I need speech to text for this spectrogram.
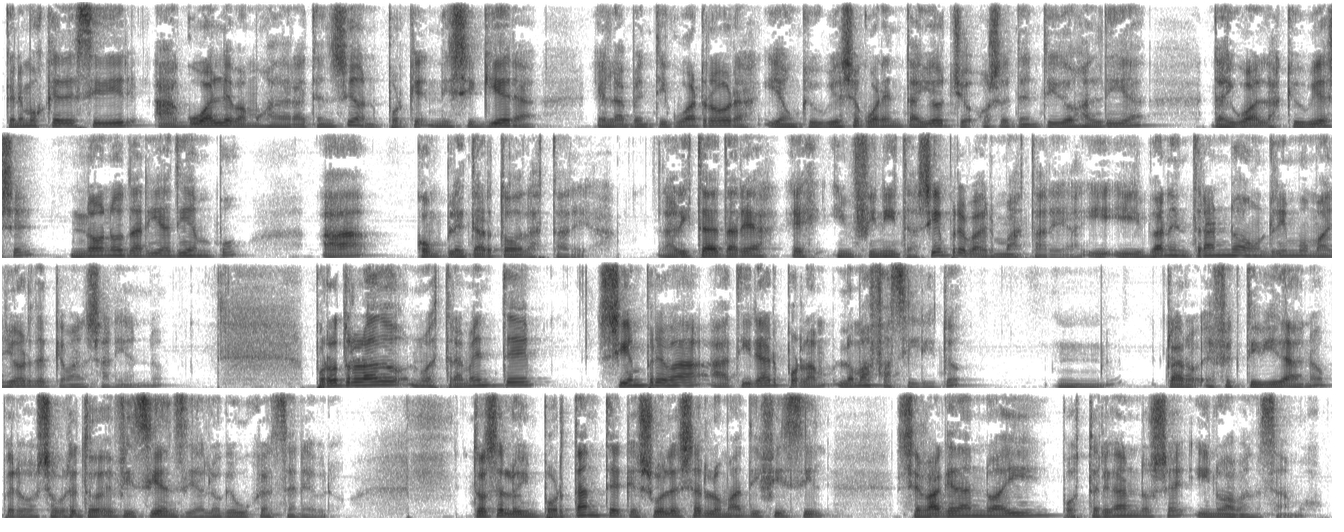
tenemos que decidir a cuál le vamos a dar atención, porque ni siquiera en las 24 horas, y aunque hubiese 48 o 72 al día, da igual las que hubiese, no nos daría tiempo a completar todas las tareas. La lista de tareas es infinita, siempre va a haber más tareas y, van entrando a un ritmo mayor del que van saliendo. Por otro lado, nuestra mente siempre va a tirar por lo más facilito. Mm, claro, efectividad, ¿no? Pero sobre todo eficiencia es lo que busca el cerebro. Entonces lo importante, que suele ser lo más difícil, se va quedando ahí, postergándose y no avanzamos.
